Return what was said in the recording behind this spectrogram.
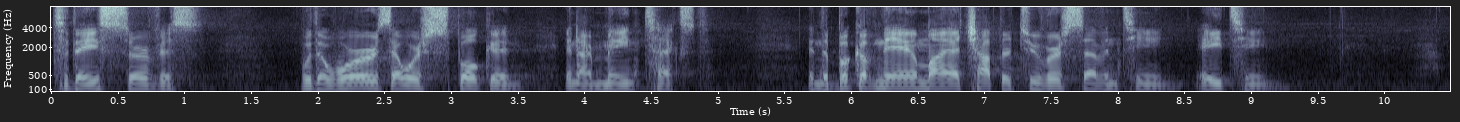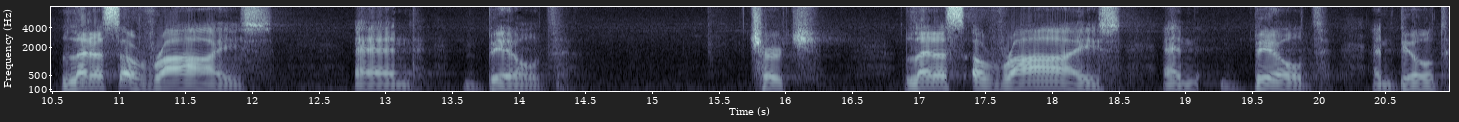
today's service with the words that were spoken in our main text. In the book of Nehemiah, chapter 2, verse 17, 18. Let us arise and build. Church, let us arise and build and build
